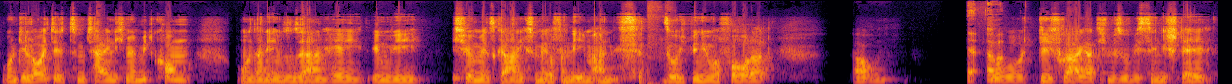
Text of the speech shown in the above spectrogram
und die Leute zum Teil nicht mehr mitkommen und dann eben so sagen, hey, irgendwie, ich höre mir jetzt gar nichts mehr von dem an. so, ich bin überfordert. Darum. Ja, so, die Frage hatte ich mir so ein bisschen gestellt.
